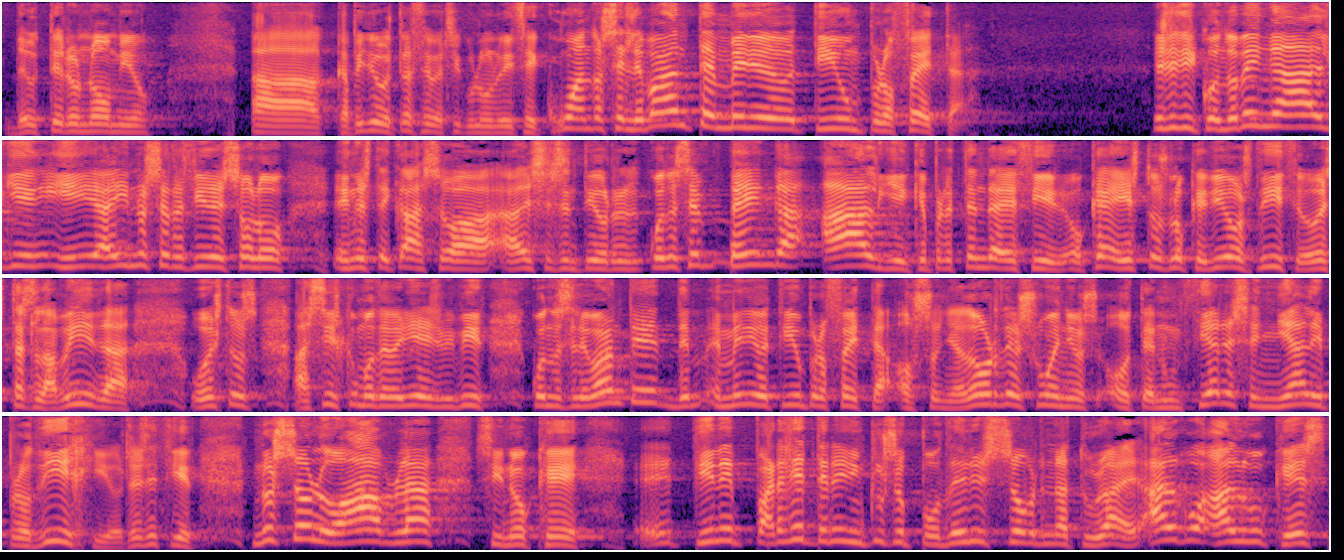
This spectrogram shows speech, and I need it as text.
Deuteronomio capítulo 13, versículo 1, dice, cuando se levante en medio de ti un profeta. Es decir, cuando venga alguien, y ahí no se refiere solo en este caso a, ese sentido, cuando se venga alguien que pretenda decir, ok, esto es lo que Dios dice, o esta es la vida, o esto es, así es como deberíais vivir, cuando se levante en medio de ti un profeta, o soñador de sueños, o te anunciare señal y prodigios, es decir, no solo habla, sino que eh, tiene, parece tener incluso poderes sobrenaturales, algo, algo que es,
